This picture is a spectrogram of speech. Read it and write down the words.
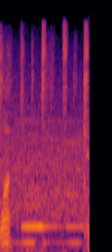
one.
